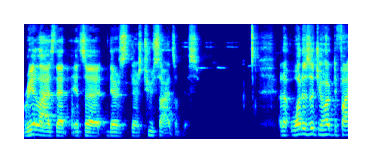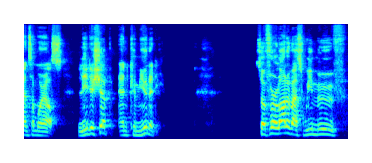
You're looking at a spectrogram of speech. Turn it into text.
realize that it's a there's there's two sides of this. And what is it you hope to find somewhere else? Leadership and community. So for a lot of us we move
